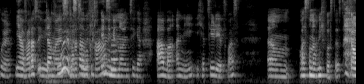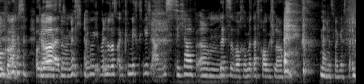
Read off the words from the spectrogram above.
cool. Ja, war das irgendwie Damals, cool? War das das, war so wirklich Phase? in den 90er. Aber, Anni, ich erzähle dir jetzt was, ähm, was du noch nicht wusstest. Oh Gott. Oh Gott. Ich, wenn du das ankündigst, kriege ich Angst. Ich habe, ähm, Letzte Woche mit einer Frau geschlafen. nein, das war gestern.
